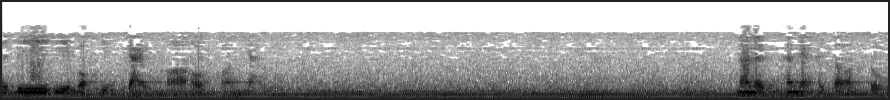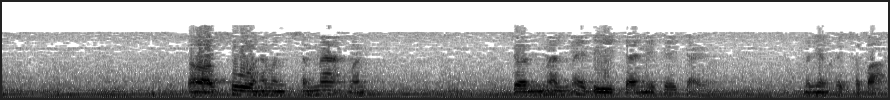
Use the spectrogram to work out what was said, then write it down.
จะดีอีบอกยินใจพออกพอใจนั่นเลยท่านอยากให้ต่อสู้ ต่อสู้ให้มันชนะมัน จนมันไม่ดีใจไม่เสียใจ มันยังเคยสบาย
